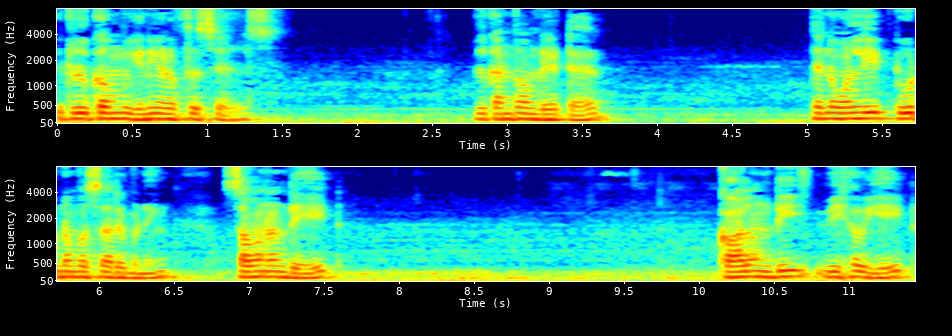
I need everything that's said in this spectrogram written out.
It will come any of the cells. We'll confirm later. Then only two numbers are remaining 7 and 8. Column D we have 8.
